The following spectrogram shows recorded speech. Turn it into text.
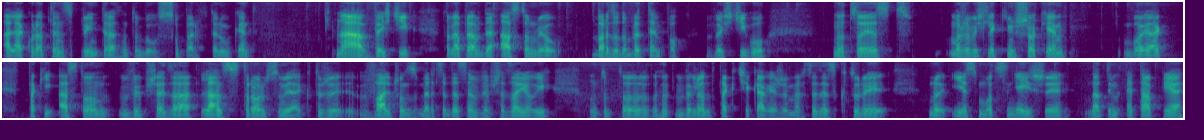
ale akurat ten sprint teraz no to był super w ten weekend. Na wyścig to naprawdę Aston miał bardzo dobre tempo w wyścigu, no co jest, może być lekkim szokiem, bo jak taki Aston wyprzedza Lance Stroll w sumie, którzy walczą z Mercedesem, wyprzedzają ich, no to to wygląda tak ciekawie, że Mercedes, który no jest mocniejszy na tym etapie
